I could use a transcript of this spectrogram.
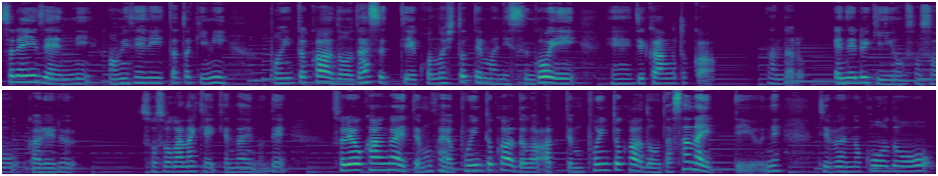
それ以前にお店に行った時にポイントカードを出すっていうこのひと手間にすごい、えー、時間とかなんだろうエネルギーを注がれる注がなきゃいけないのでそれを考えてもはやポイントカードがあってもポイントカードを出さないっていうね自分の行動を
